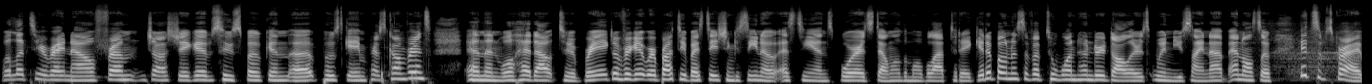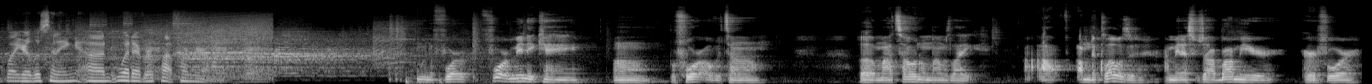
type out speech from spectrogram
Well, let's hear right now from Josh Jacobs, who spoke in the post game press conference, and then we'll head out to a break. Don't forget, we're brought to you by Station Casino, STN Sports. Download the mobile app today. Get a bonus of up to $100 when you sign up, and also hit subscribe while you're listening on whatever platform you're on. When the four four minute came, um, before overtime. Um, I told him I was like, I, am the closer. I mean, that's what y'all brought me here, here for.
